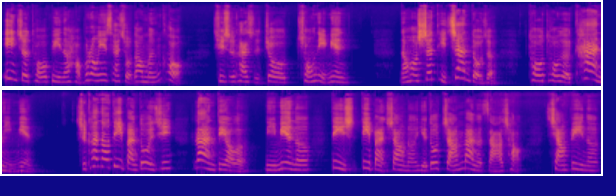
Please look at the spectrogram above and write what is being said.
硬着头皮呢，好不容易才走到门口。其实开始就从里面，然后身体颤抖着，偷偷的看里面，只看到地板都已经烂掉了，里面呢，地地板上呢，也都长满了杂草，墙壁呢，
